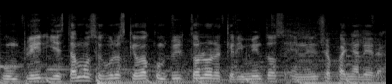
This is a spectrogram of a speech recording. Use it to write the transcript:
cumplir y estamos seguros que va a cumplir todos los requerimientos en industria pañalera.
